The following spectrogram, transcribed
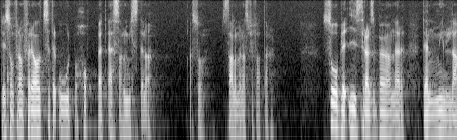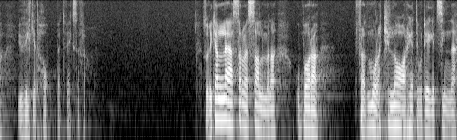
Det som framförallt sätter ord på hoppet är psalmisterna, alltså psalmernas författare. Så blir Israels böner den mylla ur vilket hoppet växer fram. Så vi kan läsa de här psalmerna och bara för att måla klarhet i vårt eget sinne.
